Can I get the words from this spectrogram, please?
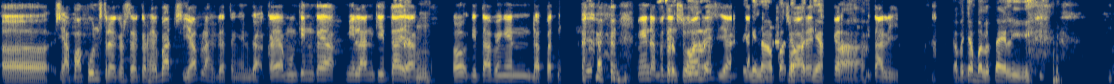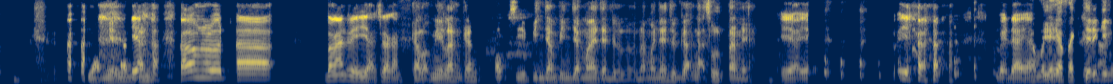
eh, siapa pun striker-striker hebat, siap lah datengin. Nggak kayak mungkin kayak Milan kita ya, Hmm. kalau kita pengen dapat pengen dapetin Suarez ya pengen apa Suarez dapatnya ke apa Itali. dapatnya Balotelli Ya Milan Ya, kan kalau menurut eh, Bang Andre ya silakan. kalau Milan kan opsi pinjam-pinjam aja dulu. Namanya juga nggak sultan ya. Iya, iya. Iya. Beda ya. yang penting Iya. efektif Jadi gini,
